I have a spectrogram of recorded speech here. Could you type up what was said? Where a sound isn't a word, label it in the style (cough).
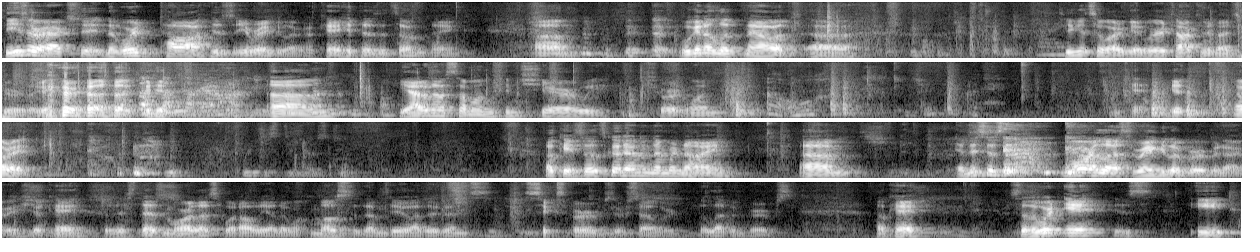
These are actually, the word ta is irregular, okay? It does its own thing. Um, we're going to look now at. Uh, you get so arrogant. We were talking about you earlier. (laughs) okay. um, yeah, I don't know if someone can share. a short one. Oh. Okay, good. All right. We just did those two. Okay, so let's go down to number nine. Um, and this is more or less regular verb in Irish, okay? So this does more or less what all the other one, most of them do, other than six verbs or so, or 11 verbs. Okay? So the word i is eat.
